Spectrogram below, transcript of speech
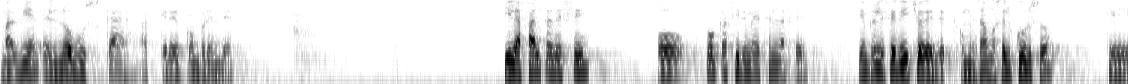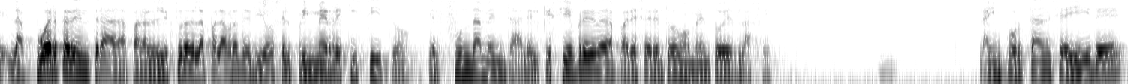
más bien el no buscar a querer comprender. Y la falta de fe o poca firmeza en la fe. Siempre les he dicho desde que comenzamos el curso que la puerta de entrada para la lectura de la palabra de Dios, el primer requisito, el fundamental, el que siempre debe de aparecer en todo momento es la fe. La importancia ahí de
